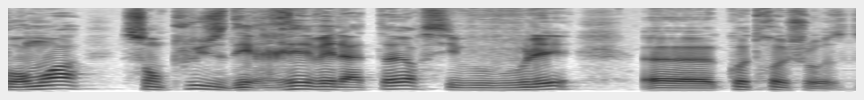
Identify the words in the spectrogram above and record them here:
pour moi, sont plus des révélateurs, si vous voulez, euh, qu'autre chose.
